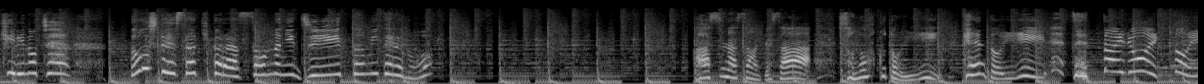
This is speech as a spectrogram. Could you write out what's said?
キリノちゃんどうしてさっきからそんなにじーっと見てるの？アスナさんってさその服といい剣といい絶対領域といい。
